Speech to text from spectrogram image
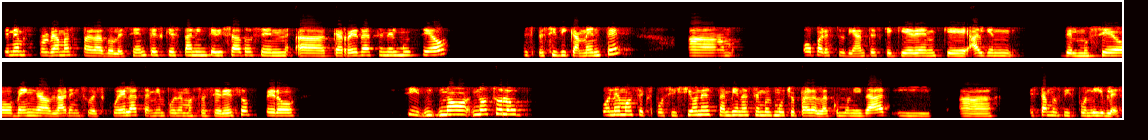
tenemos programas para adolescentes que están interesados en carreras en el museo específicamente, o para estudiantes que quieren que alguien del museo venga a hablar en su escuela, también podemos hacer eso, pero sí, no, no solo ponemos exposiciones, también hacemos mucho para la comunidad y uh, estamos disponibles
